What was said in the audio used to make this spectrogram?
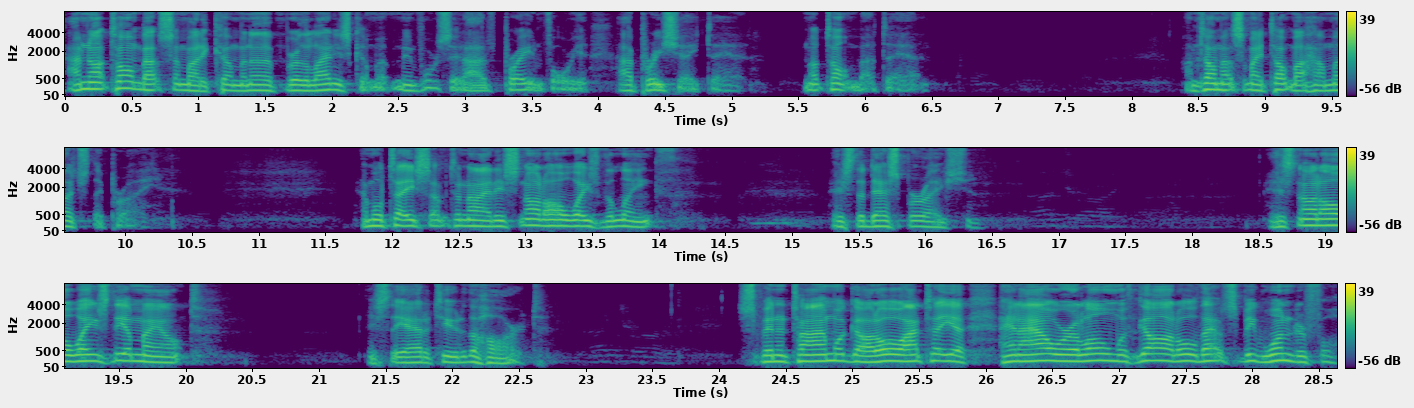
I'm not talking about somebody coming up. Brother Laddie's come up and said, I was praying for you. I appreciate that. I'm not talking about that. I'm talking about somebody talking about how much they pray. And we'll tell you something tonight it's not always the length, it's the desperation. It's not always the amount, it's the attitude of the heart. Spending time with God. Oh, I tell you, an hour alone with God, oh, that would be wonderful.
